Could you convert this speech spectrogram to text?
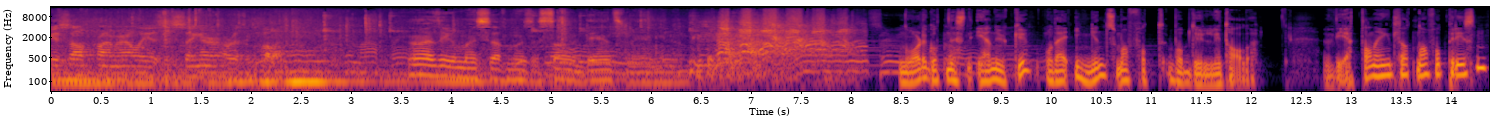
yourself primarily as a singer or as a poet? I think of myself more as a song and dance man. You know? Nå har det gått nesten én uke, og det er ingen som har fått Bob Dylan i tale. Vet han egentlig at han har fått prisen?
